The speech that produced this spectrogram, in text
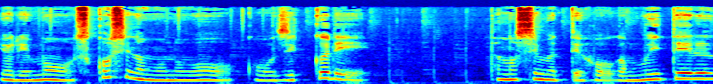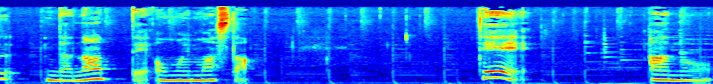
よりも少しのものをこうじっくり楽しむっていう方が向いているんだなって思いました。であの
